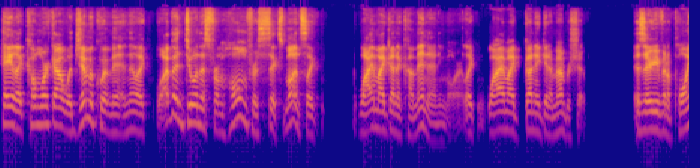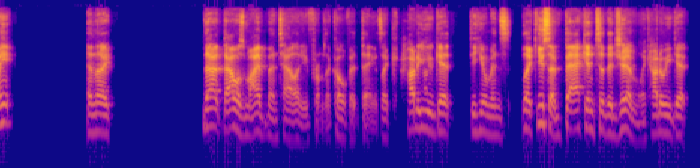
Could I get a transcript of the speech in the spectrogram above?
hey, like come work out with gym equipment, and they're like, well, I've been doing this from home for six months. Like, why am I gonna come in anymore? Like, why am I gonna get a membership? Is there even a point? And like that that was my mentality from the COVID thing. It's like, how do you get the humans, like you said, back into the gym? Like, how do we get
